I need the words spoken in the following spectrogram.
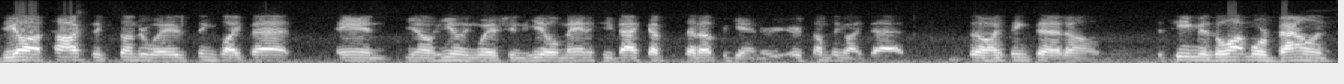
deal out toxic thunder waves, things like that, and you know healing wish and heal Manaphy back up to set up again or, or something like that. So I think that um, the team is a lot more balanced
